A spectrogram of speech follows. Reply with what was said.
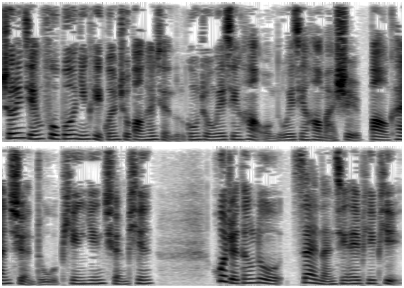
收听节目复播，您可以关注《报刊选读》的公众微信号，我们的微信号码是《报刊选读》拼音全拼，或者登录在南京 APP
